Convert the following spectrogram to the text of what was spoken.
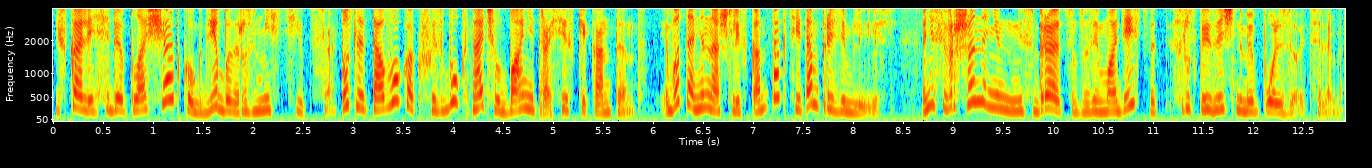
искали себе площадку, где бы разместиться, после того, как Facebook начал банить российский контент. И вот они нашли ВКонтакте и там приземлились. Они совершенно не, не собираются взаимодействовать с русскоязычными пользователями.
